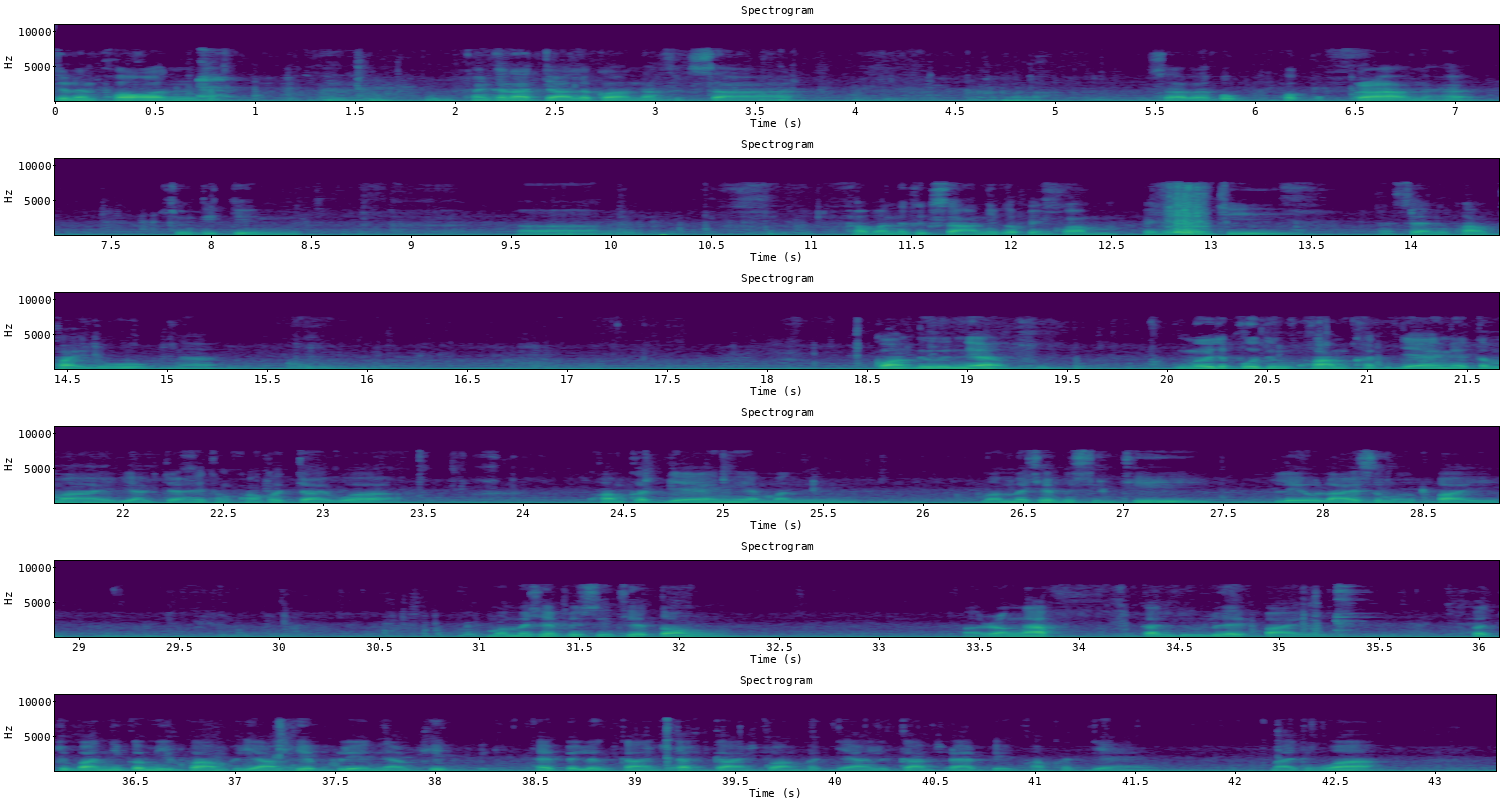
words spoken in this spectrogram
เจริญพร ท่านคณาจารย์แล้วก็นักศึกษา สาบพพระปกเกล้านะฮะ ซึ่งที่จริงคำว่านักศึกษานี่ก็เป็นความเป็นคนที่แสดงความใฝ่รู้นะก่อนอื่นเนี่ย เมื่อจะพูดถึงความขัดแย้งเนี่ยตมาอยากจะให้ทำความเข้าใจว่าความขัดแย้งเนี่ยมันมันไม่ใช่เป็นสิ่งที่เลวร้ายเสมอไป มันไม่ใช่เป็นสิ่งที่จะต้องระงงับกันอยู่เรื่อยไป ปัจจุบันนี้ก็มีความพยายามที่จะเปลี่ยนแนวคิด ให้เป็นเรื่องการจัดการความขัดแย้ง หรือการแปลเปลี่ยนความขัดแย้ง หมายถึงว่า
